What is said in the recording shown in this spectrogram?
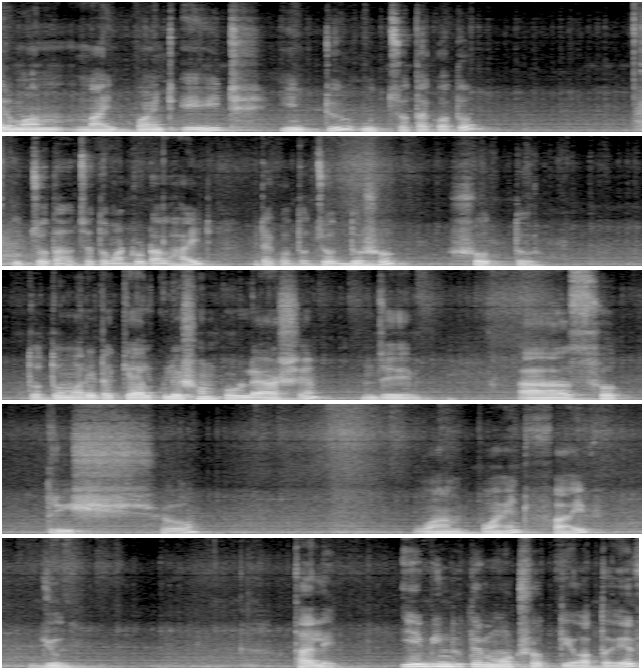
এর মান নাইন পয়েন্ট এইট ইন্টু উচ্চতা কত? উচ্চতা হচ্ছে তোমার টোটাল হাইট এটা কত? চোদ্দোশো সত্তর। তো তোমার এটা ক্যালকুলেশন করলে আসে যে ছত্রিশশো ওয়ান পয়েন্ট ফাইভ জুল। তাহলে এ বিন্দুতে মোট শক্তি অতএব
